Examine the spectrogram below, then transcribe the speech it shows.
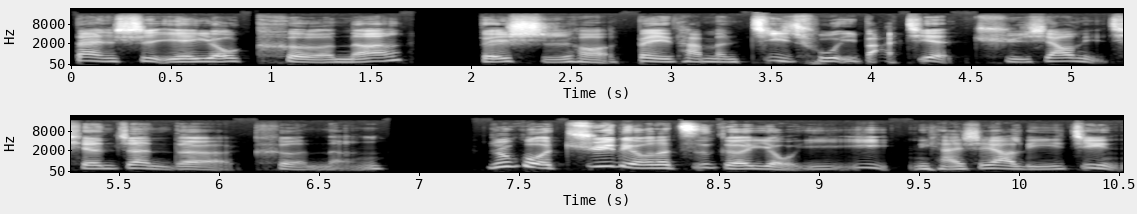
但是也有可能随时哈被他们寄出一把剑，取消你签证的可能。如果居留的资格有异议，你还是要离境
